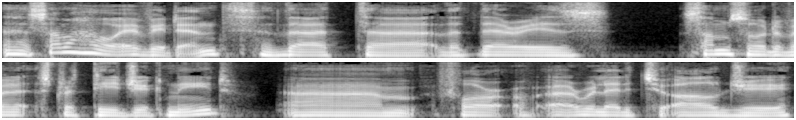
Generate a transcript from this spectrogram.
uh, somehow evident that uh, that there is some sort of a strategic need um, for uh, related to algae.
